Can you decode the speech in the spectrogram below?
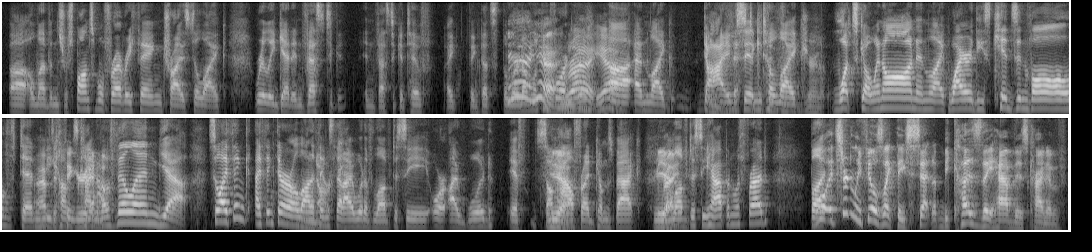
uh, Eleven's responsible for everything, tries to like really get investi- investigative. I think that's the word Yeah, I'm looking yeah, for. right, yeah. Uh, and like dives into like journalist. what's going on and like why are these kids involved and I have to becomes kind of a villain. Yeah. So I think I think there are a lot of things that I would have loved to see, or I would if somehow Yeah. Fred comes back. Yeah. I'd love to see happen with Fred. But well, it certainly feels like they set up because they have this kind of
